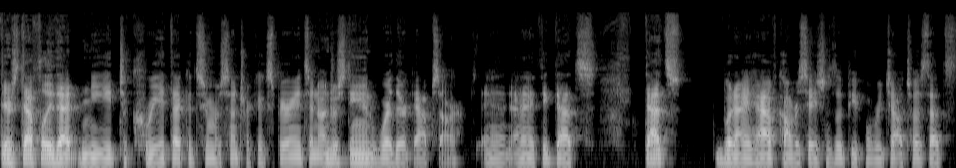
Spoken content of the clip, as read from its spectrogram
there's definitely that need to create that consumer centric experience and understand where their gaps are, and and I think that's that's when I have conversations with people reach out to us, that's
